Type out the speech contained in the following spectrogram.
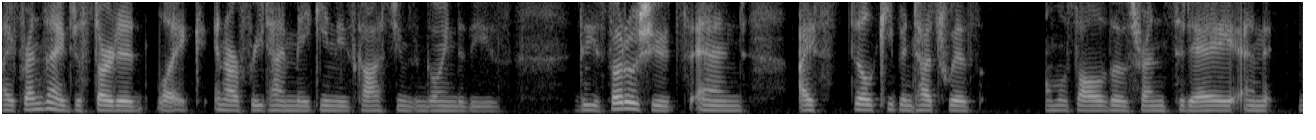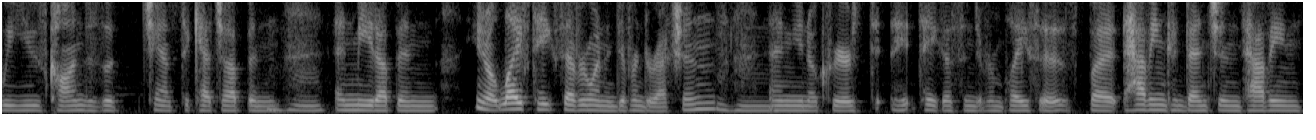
my friends and I just started like in our free time making these costumes and going to these these photo shoots, and I still keep in touch with almost all of those friends today and we use cons as a chance to catch up and and meet up and you know, life takes everyone in different directions, Mm-hmm. and you know, careers t- take us in different places. But having conventions, having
